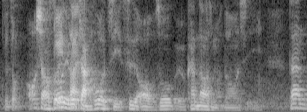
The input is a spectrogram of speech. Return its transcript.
这种我小时候有讲过几次哦，我说有看到什么东西，但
